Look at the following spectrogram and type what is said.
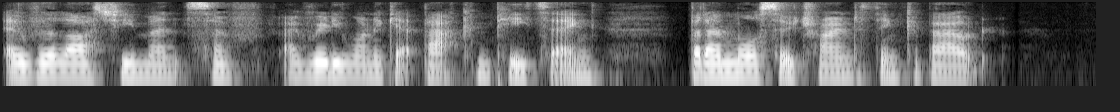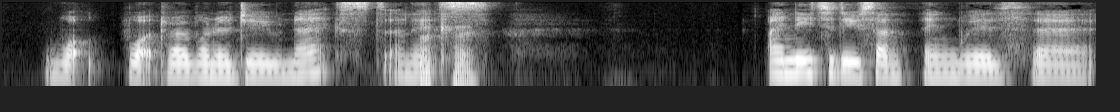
over the last few months. I've I really want to get back competing, but I'm also trying to think about what what do I want to do next, and it's Okay. I need to do something with uh,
